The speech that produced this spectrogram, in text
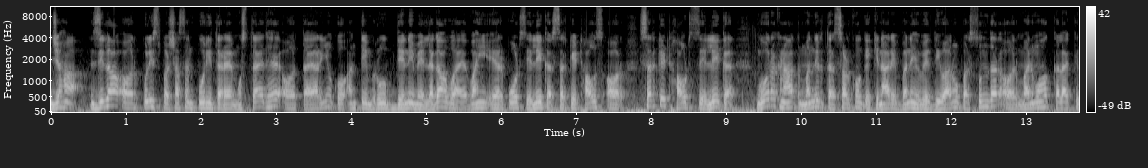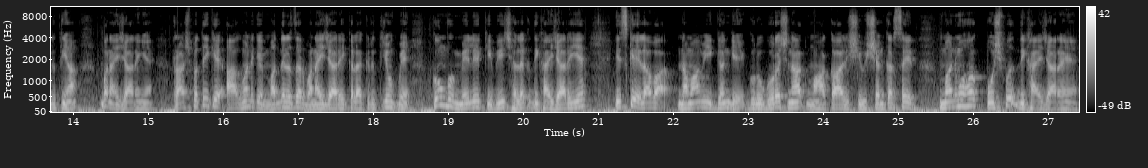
जहाँ जिला और पुलिस प्रशासन पूरी तरह मुस्तैद है और तैयारियों को अंतिम रूप देने में लगा हुआ है। वहीं एयरपोर्ट से लेकर सर्किट हाउस और सर्किट हाउस से लेकर गोरखनाथ मंदिर तक सड़कों के किनारे बने हुए दीवारों पर सुंदर और मनमोहक कलाकृतियाँ बनाई जा रही हैं। राष्ट्रपति के आगमन के मद्देनजर बनाई जा रही कलाकृतियों में कुंभ मेले की भी झलक दिखाई जा रही है। इसके अलावा नमामि गंगे, गुरु गोरखनाथ, महाकाल शिव शंकर सहित मनमोहक पुष्प दिखाए जा रहे हैं।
